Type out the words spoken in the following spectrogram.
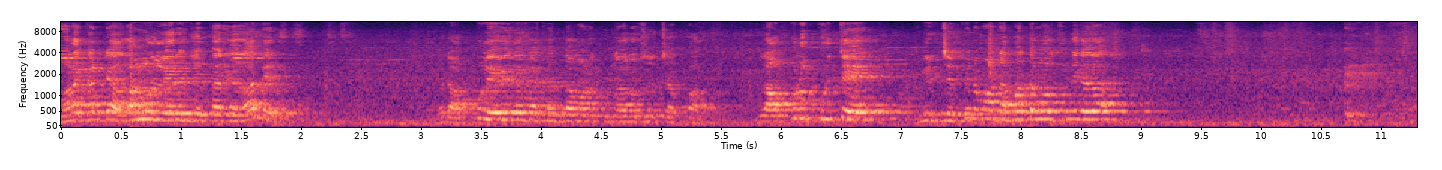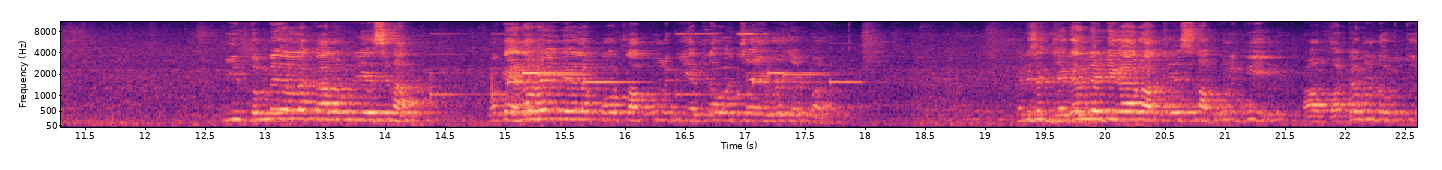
మనకంటే అదమ్ములు లేరని చెప్పారు కదా మీరు? మరి అప్పులు ఏ విధంగా తెద్దామనుకున్నారో ఒకసారి చెప్పాలి. ఇలా అప్పులు పుడితే మీరు చెప్పిన మాట అబద్ధమవుతుంది కదా? ఈ తొమ్మిదేళ్ళ కాలంలో చేసిన ఒక ఎనభై వేల కోట్ల అప్పులకి ఎట్లా వచ్చాయో కూడా చెప్పాలి. కనీసం జగన్ రెడ్డి గారు ఆ చేసిన అప్పులకి ఆ బట్టలు నొక్కుతూ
